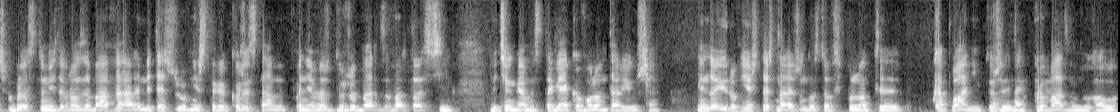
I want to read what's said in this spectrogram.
czy po prostu mieć dobrą zabawę, ale my też również z tego korzystamy, ponieważ dużo bardzo wartości wyciągamy z tego jako wolontariusze. No i również też należą do wspólnoty kapłani, którzy jednak prowadzą duchowo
